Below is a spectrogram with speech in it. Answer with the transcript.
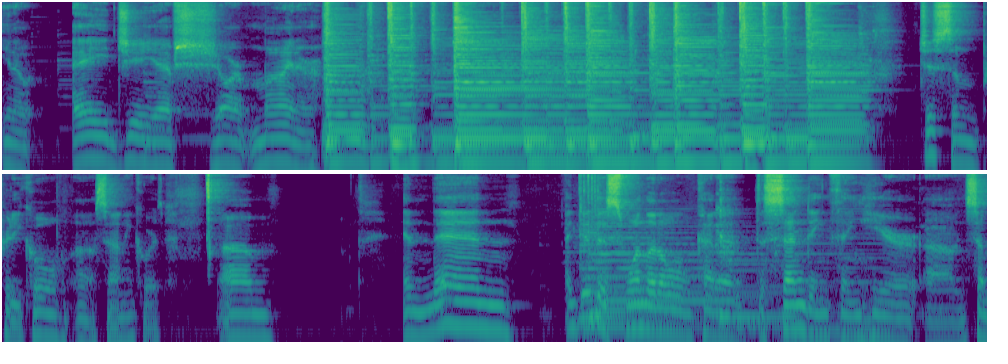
you know, A, G, F sharp minor. Just some pretty cool uh, sounding chords. Um, and then I do this one little kind of descending thing here uh, in some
